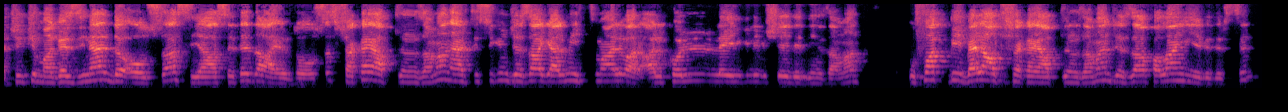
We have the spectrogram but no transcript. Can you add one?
Ya Çünkü magazinel de olsa, siyasete dair de olsa şaka yaptığın zaman ertesi gün ceza gelme ihtimali var. Alkolle ilgili bir şey dediğin zaman, ufak bir bel altı şaka yaptığın zaman ceza falan yiyebilirsin.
